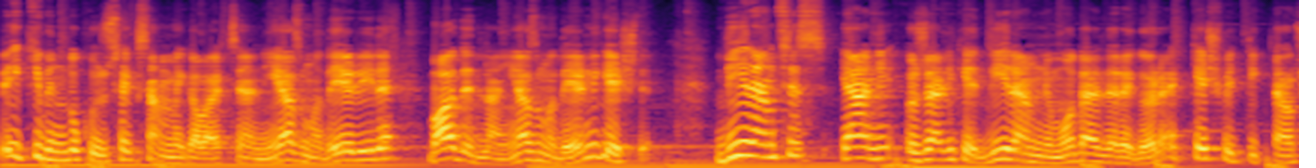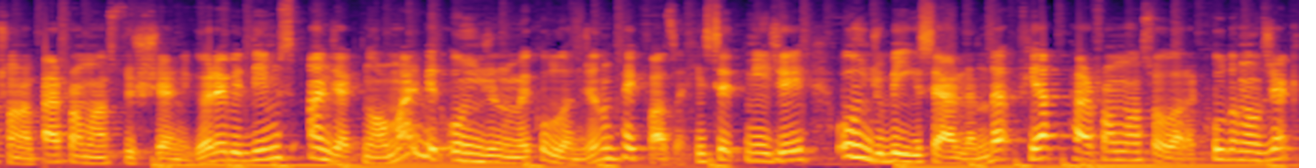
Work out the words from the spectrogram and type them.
ve 2980 MB saniye yazma değeriyle vaat edilen yazma değerini geçti. DRAM'siz yani özellikle DRAM'li modellere göre keşfettikten sonra performans düşüşlerini görebildiğimiz ancak normal bir oyuncunun ve kullanıcının pek fazla hissetmeyeceği oyuncu bilgisayarlarında fiyat performans olarak kullanılacak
